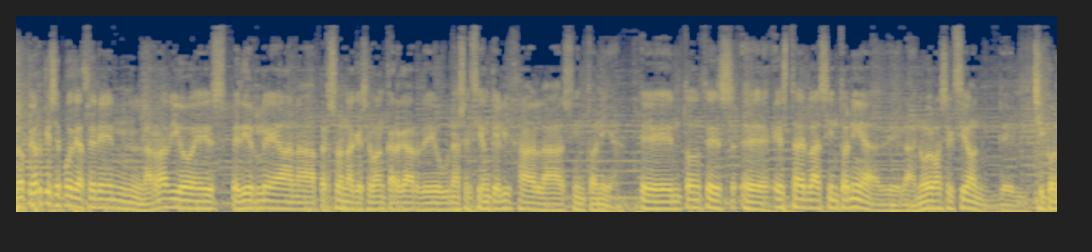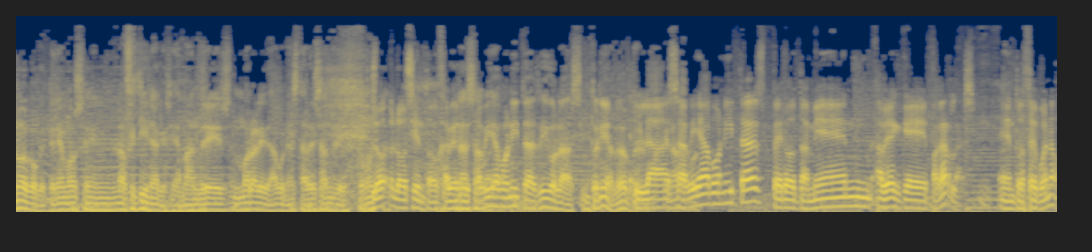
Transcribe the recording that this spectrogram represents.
Lo peor que se puede hacer en la radio es pedirle a la persona que se va a encargar de una sección que elija la sintonía. Eh, entonces, eh, esta es la sintonía de la nueva sección del chico nuevo que tenemos en la oficina, que se llama Andrés Moraleda. Buenas tardes, Andrés. ¿Cómo Lo, lo siento, Javier. Las había bonitas, digo, la sintonía. lo- Las había bonitas, pero también había que pagarlas. Entonces, bueno,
